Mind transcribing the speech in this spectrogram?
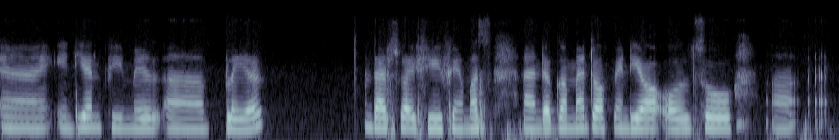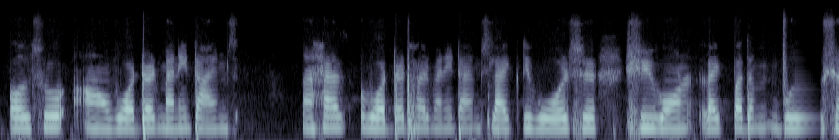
uh, indian female uh, player. That's why she famous. And the government of india also uh, also awarded many times uh, has awarded her many times like the awards uh, she won like Padam Bhushan,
